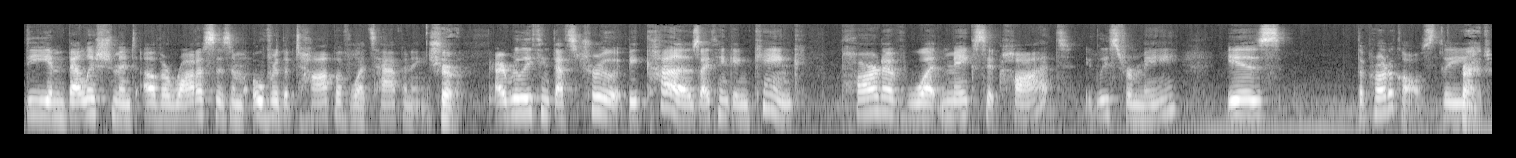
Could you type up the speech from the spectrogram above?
the embellishment of eroticism over the top of what's happening. Sure. I really think that's true because I think in kink, part of what makes it hot, at least for me, is the protocols, the Right.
